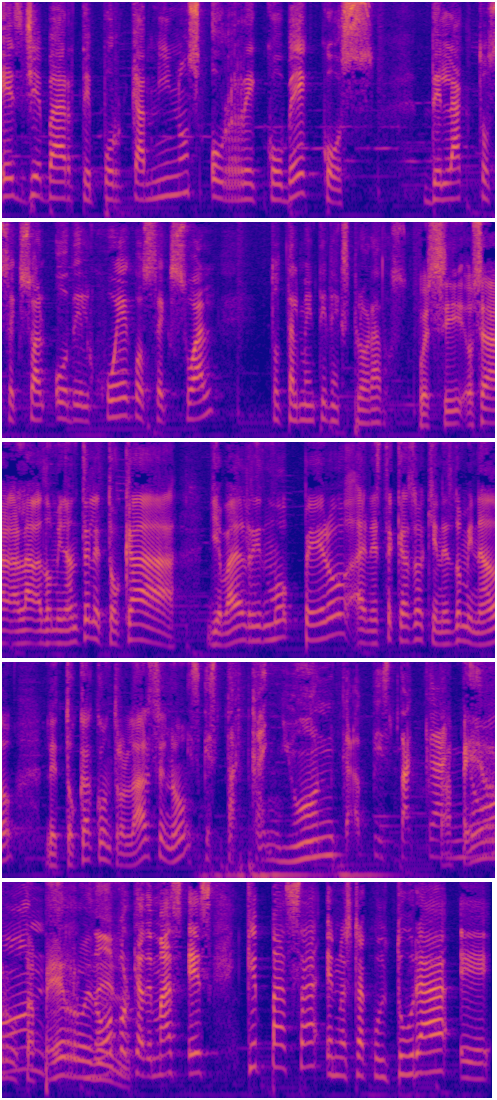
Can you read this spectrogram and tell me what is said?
es llevarte por caminos o recovecos del acto sexual o del juego sexual totalmente inexplorados. Pues sí, o sea, a la dominante le toca llevar el ritmo, pero en este caso a quien es dominado le toca controlarse, ¿no? Es que está cañón, Capi, está cañón. perro, está perro, No, Edel. porque además es, ¿qué pasa en nuestra cultura eh,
